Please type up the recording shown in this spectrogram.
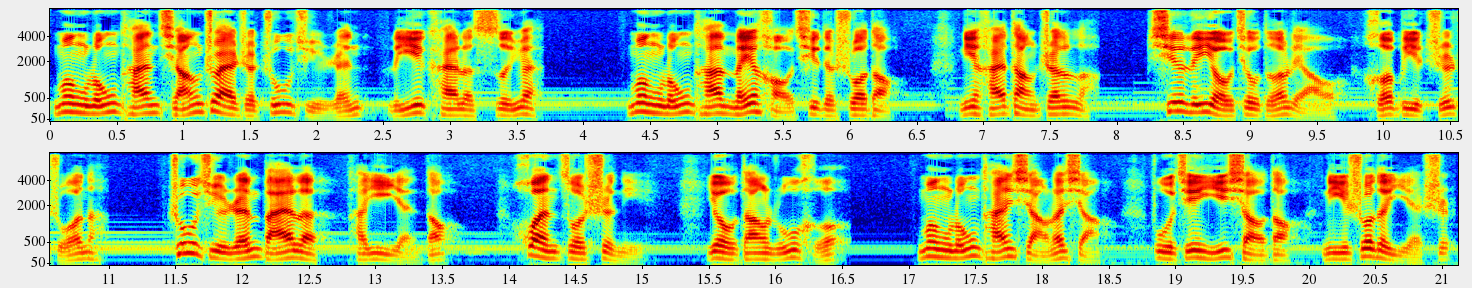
孟龙潭强拽着朱举人离开了寺院。孟龙潭没好气地说道：“你还当真了？心里有就得了，何必执着呢？”朱举人白了他一眼，道：“换作是你，又当如何？”孟龙潭想了想，不禁一笑，道：“你说的也是。”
